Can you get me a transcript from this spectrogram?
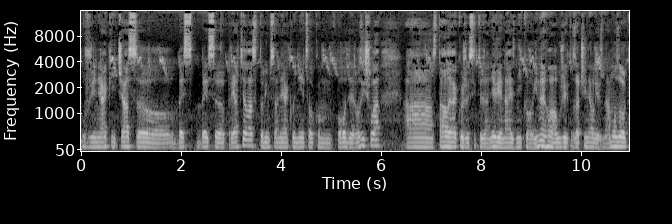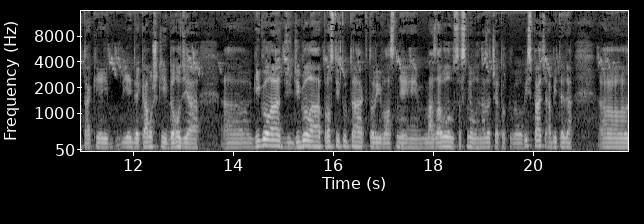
už je nejaký čas uh, bez, bez priateľa, s ktorým sa nejako nie celkom v pohode rozišla a stále akože si teda nevie nájsť nikoho iného a už jej to začína liesť na mozog, tak jej, jej dve kamošky dohodia gigola, gigola, prostitúta, ktorý vlastne má za úlohu sa s ňou len na začiatok e, vyspať, aby teda uh,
